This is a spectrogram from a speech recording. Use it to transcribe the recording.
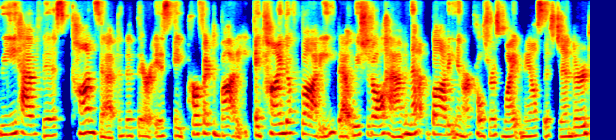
We have this concept that there is a perfect body, a kind of body that we should all have. And that body in our culture is white, male, cisgendered,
